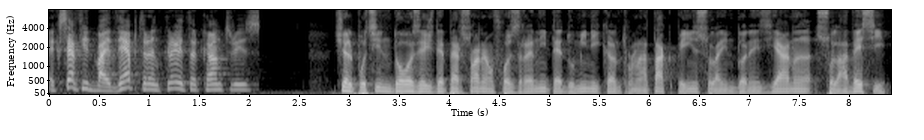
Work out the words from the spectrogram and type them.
accepted by debtor and creditor countries Cel puțin 20 de persoane au fost rănite duminică într-un atac pe insula indoneziană Sulawesi.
